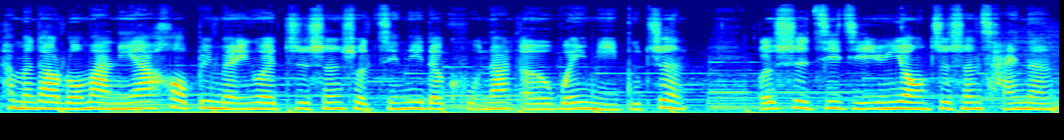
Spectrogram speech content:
他们到罗马尼亚后，并没有因为自身所经历的苦难而萎靡不振，而是积极运用自身才能，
